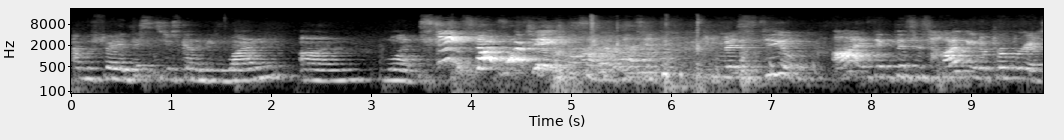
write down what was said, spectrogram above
I'm afraid this is just gonna be one on one. Steve, stop watching! Miss Steele, I think this is highly inappropriate.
